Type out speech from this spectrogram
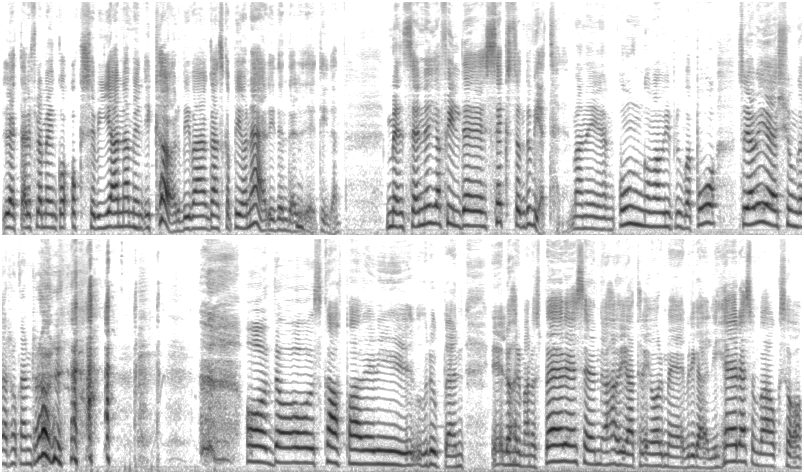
lättare flamenco och sevillana men i kör. Vi var ganska pionjär i den där eh, tiden. Men sen när jag fyllde 16, du vet, man är ung och man vill prova på. Så jag började sjunga rock'n'roll. och då skapade vi gruppen Los Hermanos Pérez. Sen hade jag tre år med Brigada Ligera som var också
